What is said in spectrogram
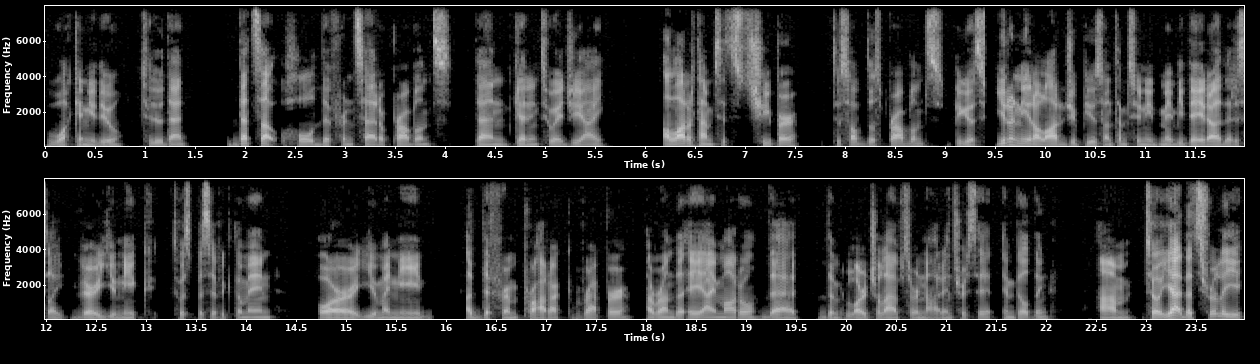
what can you do to do that? That's a whole different set of problems than getting to AGI. A lot of times it's cheaper to solve those problems because you don't need a lot of GPU. Sometimes you need maybe data that is like very unique to a specific domain, or you might need a different product wrapper around the AI model that the larger labs are not interested in building. Um, so yeah, that's really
